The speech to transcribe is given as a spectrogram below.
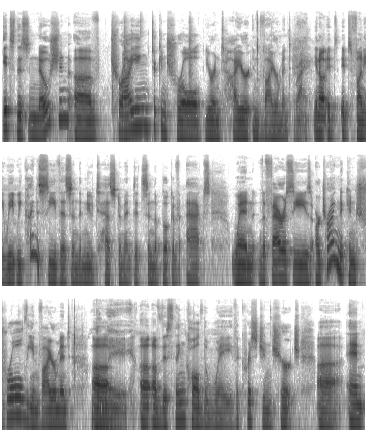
It's this notion of trying to control your entire environment. Right. You know, it's it's funny. We we kind of see this in the New Testament. It's in the book of Acts when the Pharisees are trying to control the environment uh, uh, of this thing called the Way, the Christian Church, uh, and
